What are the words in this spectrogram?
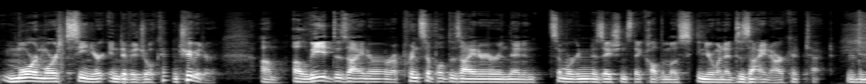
more and more senior individual contributor um, a lead designer or a principal designer. And then in some organizations, they call the most senior one a design architect. Mm-hmm.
